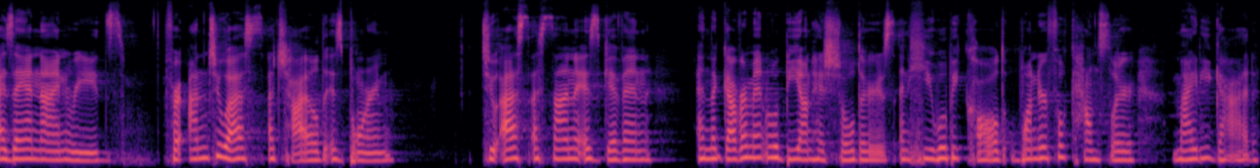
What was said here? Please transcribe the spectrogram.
Isaiah 9 reads, For unto us a child is born, to us a son is given, and the government will be on his shoulders, and he will be called Wonderful Counselor, Mighty God,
